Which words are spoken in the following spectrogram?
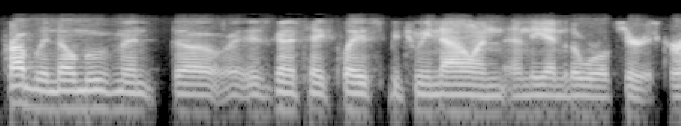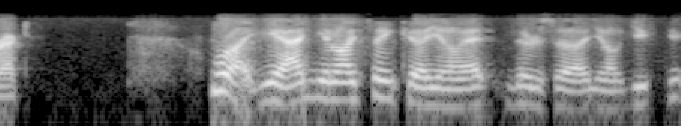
probably no movement is going to take place between now and, and the end of the World Series. Correct? Right. Yeah. You know, I think uh, you know there's uh, you know you, you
